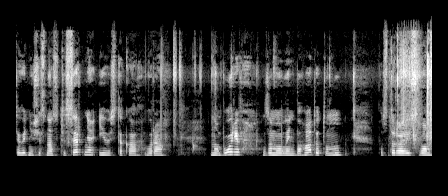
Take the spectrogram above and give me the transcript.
Сьогодні 16 серпня і ось така гора наборів. Замовлень багато, тому постараюсь вам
